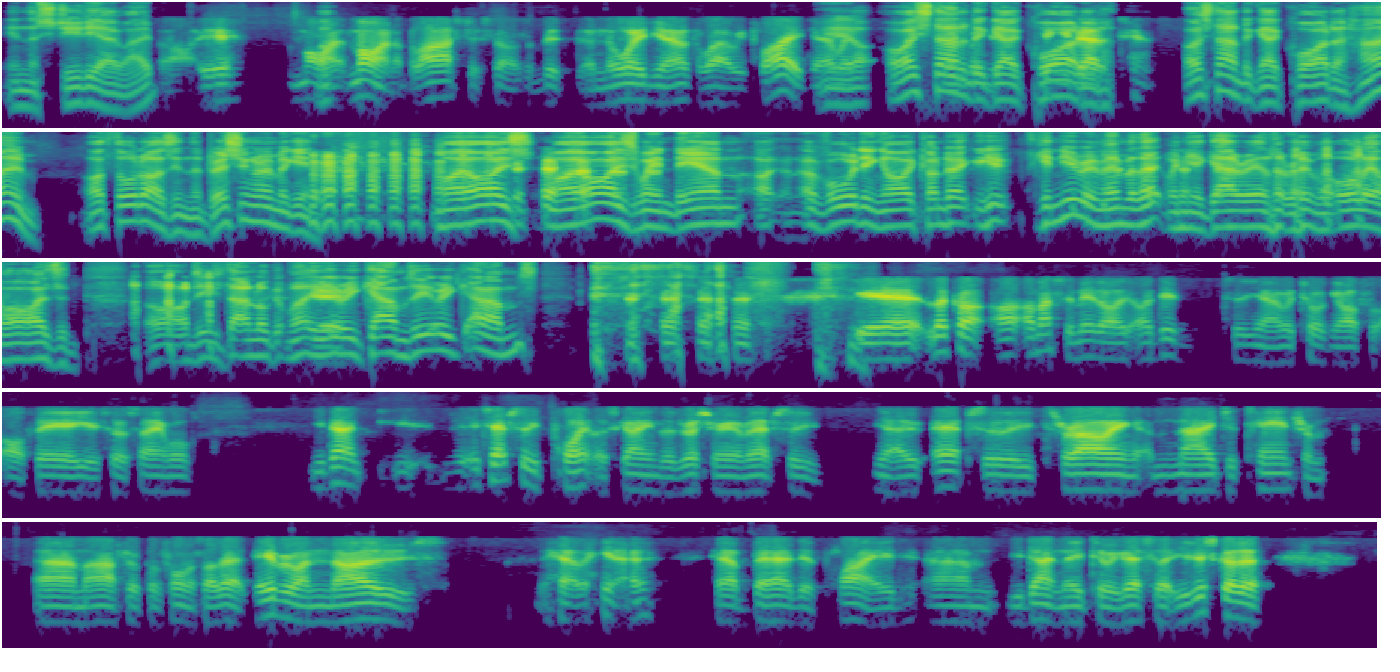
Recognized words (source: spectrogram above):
in the studio, Abe. Oh yeah, mine, mine a blast. Just I was a bit annoyed, you know, with the way we played. You know, Yeah, when- I started to go quiet. At, I started to go quiet at home. I thought I was in the dressing room again. my eyes, my eyes went down, uh, avoiding eye contact. You, can you remember that when you go around the room, all our eyes and, oh, geez, don't look at me. Here he comes. Here he comes. yeah, look, I, I must admit, I, I did. You know, we're talking off off air. You're sort of saying, well, you don't. It's absolutely pointless going to the dressing room and absolutely, you know, absolutely throwing a major tantrum um, after a performance like that. Everyone knows how you know how bad they've played. Um, you don't need to exacerbate. You just got to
